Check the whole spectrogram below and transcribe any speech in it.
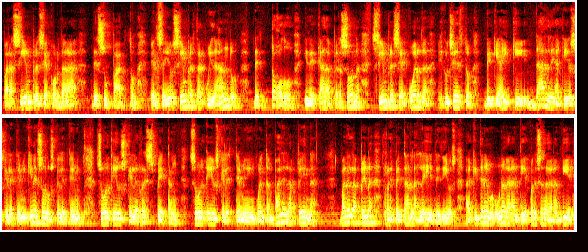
para siempre se acordará de su pacto. El Señor siempre está cuidando de todo y de cada persona. Siempre se acuerda, escuche esto, de que hay que darle a aquellos que le temen. ¿Quiénes son los que le temen? Son aquellos que le respetan, son aquellos que les temen en cuenta. Vale la pena Vale la pena respetar las leyes de Dios. Aquí tenemos una garantía. ¿Cuál es esa garantía?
